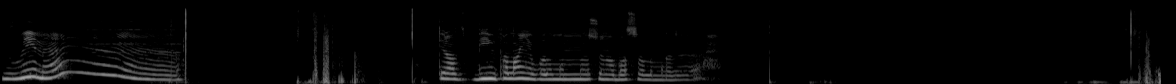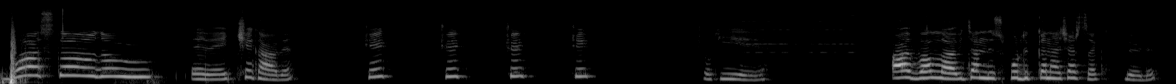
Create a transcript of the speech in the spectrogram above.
Hızlıyım ha. Biraz bin falan yapalım ondan sonra basalım gaza. Bas gaza. Evet çek abi. Çek çek çek çek. Çok iyi. Abi vallahi bir tane de spor dükkanı açarsak böyle.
